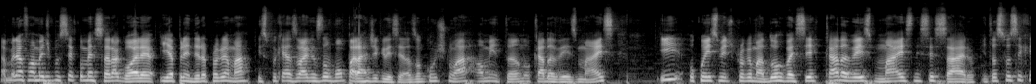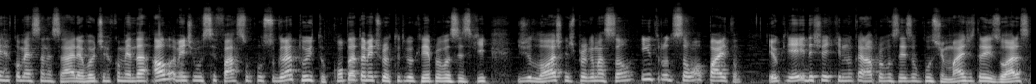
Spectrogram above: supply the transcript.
a melhor forma é de você começar agora e aprender a programar. Isso porque as vagas não vão parar de crescer, elas vão continuar aumentando cada vez mais. E o conhecimento de programador vai ser cada vez mais necessário. Então, se você quer começar nessa área, eu vou te recomendar altamente que você faça um curso gratuito, completamente gratuito que eu criei para vocês aqui de lógica de programação e introdução ao Python. Eu criei e deixei aqui no canal para vocês um curso de mais de 3 horas.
